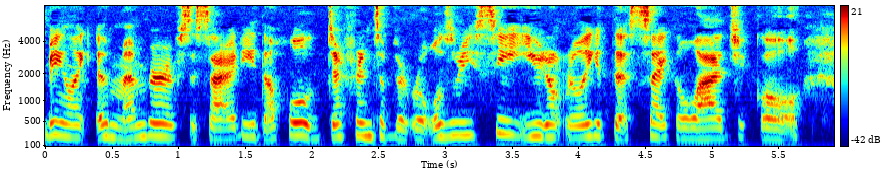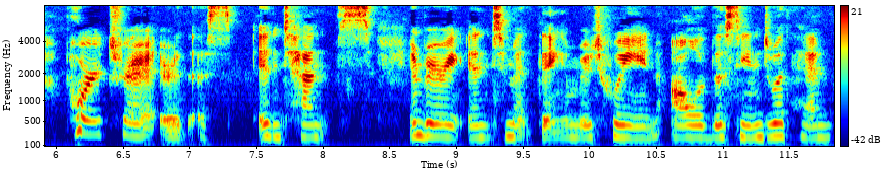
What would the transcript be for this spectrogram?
being like a member of society, the whole difference of the roles we see, you don't really get this psychological portrait or this intense and very intimate thing in between all of the scenes with him,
